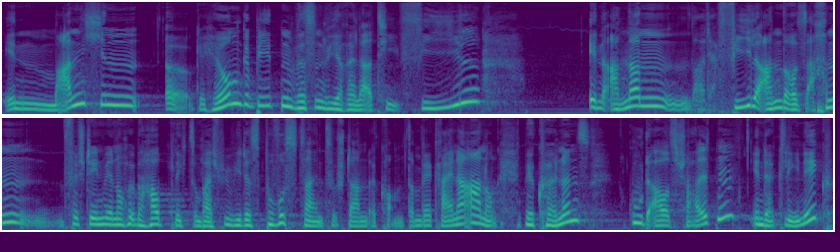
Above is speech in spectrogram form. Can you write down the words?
In manchen äh, Gehirngebieten wissen wir relativ viel. In anderen, oder viele andere Sachen verstehen wir noch überhaupt nicht, zum Beispiel wie das Bewusstsein zustande kommt. Haben wir keine Ahnung. Wir können es gut ausschalten in der Klinik.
